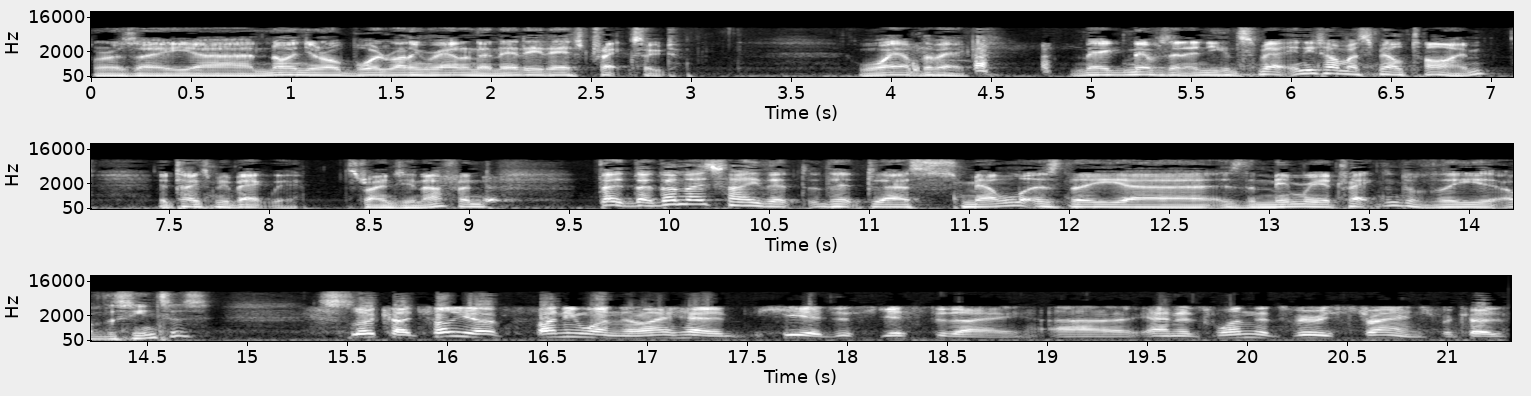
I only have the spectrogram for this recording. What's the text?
whereas a uh, nine-year-old boy running around in an Adidas tracksuit, way up the back, magnificent. And you can smell. Anytime I smell thyme, it takes me back there. Strangely enough, and. They, they, don't they say that that uh, smell is the uh, is the memory attractant of the of the senses? Look, I tell you a funny one that I had here just yesterday, uh, and it's one that's very strange because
